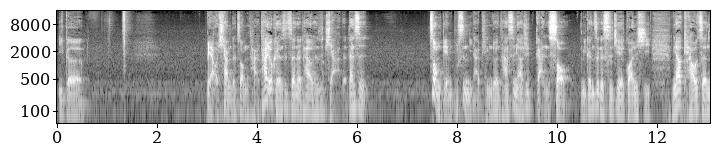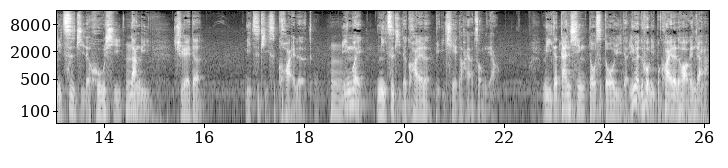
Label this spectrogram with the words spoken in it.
一个表象的状态，它有可能是真的，它有可能是假的，但是重点不是你来评论它，是你要去感受你跟这个世界的关系，你要调整你自己的呼吸，让你觉得你自己是快乐的，嗯，因为你自己的快乐比一切都还要重要，你的担心都是多余的，因为如果你不快乐的话，我跟你讲啊。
